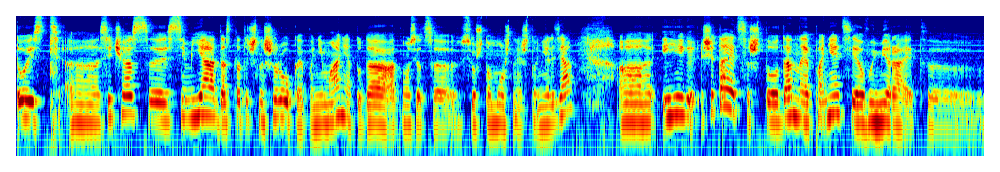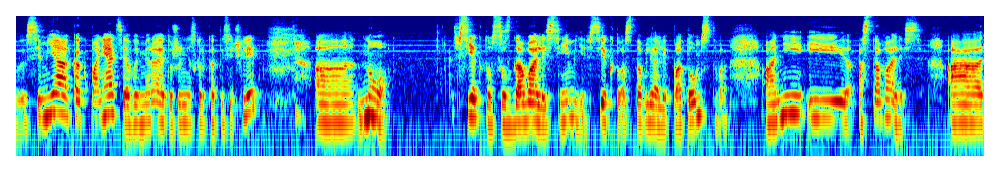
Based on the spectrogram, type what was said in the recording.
То есть э, сейчас э, семья достаточно широкое понимание, туда относятся все, что можно и что нельзя. Э, и считается, что данное понятие вымирает. Семья как понятие вымирает уже несколько тысяч лет, но все, кто создавали семьи, все, кто оставляли потомство, они и оставались. А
